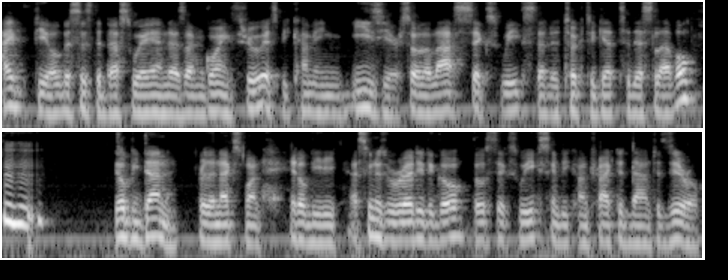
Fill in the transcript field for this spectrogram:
I feel this is the best way. And as I'm going through, it's becoming easier. So the last six weeks that it took to get to this level. Mm-hmm it'll be done for the next one. It'll be as soon as we're ready to go, those six weeks can be contracted down to zero.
